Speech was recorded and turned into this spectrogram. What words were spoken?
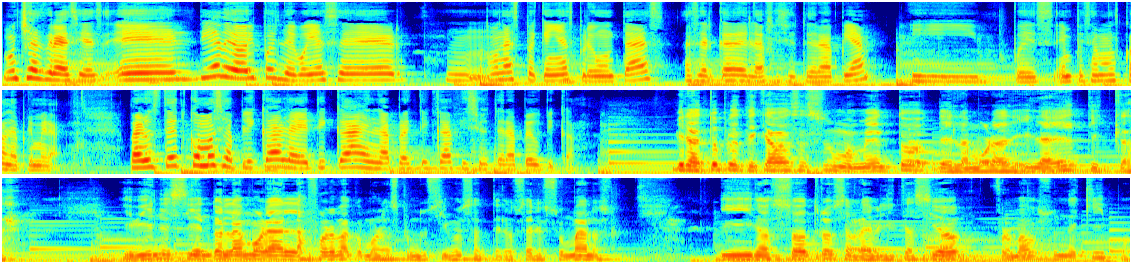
Muchas gracias. El día de hoy pues le voy a hacer mm, unas pequeñas preguntas acerca de la fisioterapia y pues empecemos con la primera. Para usted, ¿cómo se aplica la ética en la práctica fisioterapéutica? Mira, tú platicabas hace un momento de la moral y la ética y viene siendo la moral la forma como nos conducimos ante los seres humanos. Y nosotros en rehabilitación formamos un equipo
